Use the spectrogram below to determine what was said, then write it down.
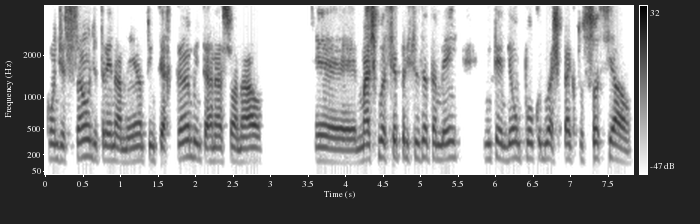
condição de treinamento, intercâmbio internacional, é, mas que você precisa também entender um pouco do aspecto social,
